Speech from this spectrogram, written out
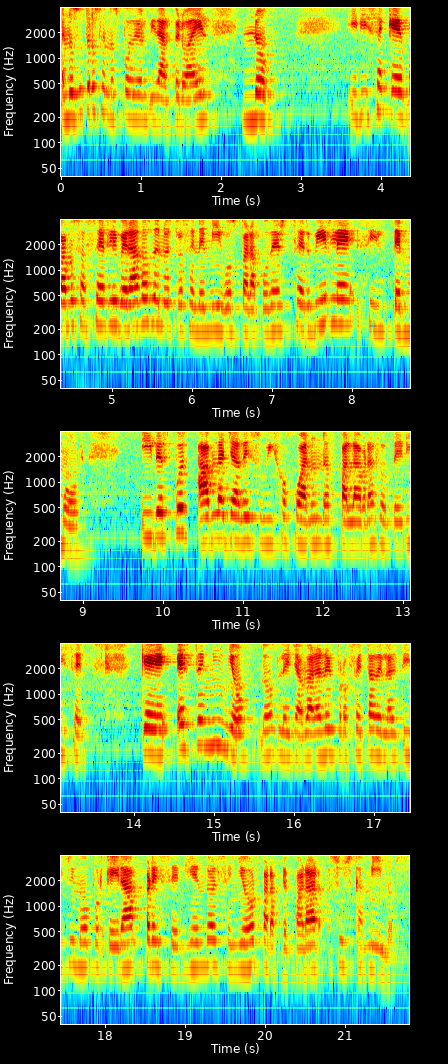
A nosotros se nos puede olvidar, pero a Él no. Y dice que vamos a ser liberados de nuestros enemigos para poder servirle sin temor. Y después habla ya de su hijo Juan unas palabras donde dice que este niño nos le llamarán el profeta del Altísimo porque irá precediendo al Señor para preparar sus caminos.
